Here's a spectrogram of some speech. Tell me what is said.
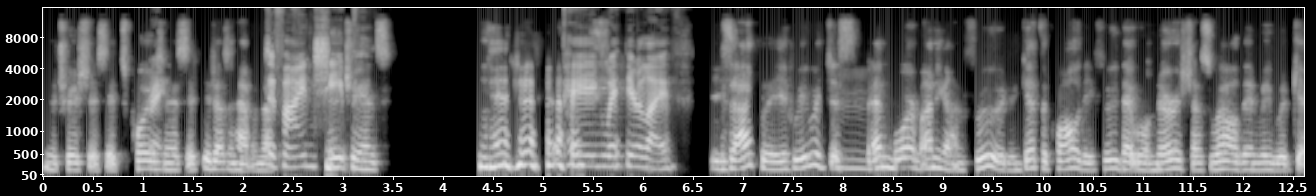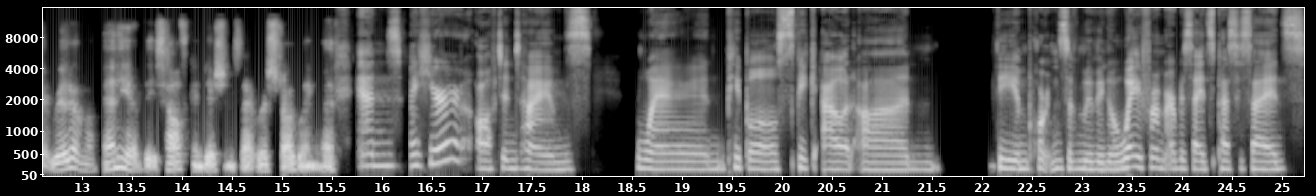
nutritious. It's poisonous. Right. It, it, doesn't have enough Define cheap. nutrients. Paying with your life. Exactly. If we would just mm. spend more money on food and get the quality food that will nourish us well, then we would get rid of many of these health conditions that we're struggling with. And I hear oftentimes when people speak out on the importance of moving away from herbicides, pesticides,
